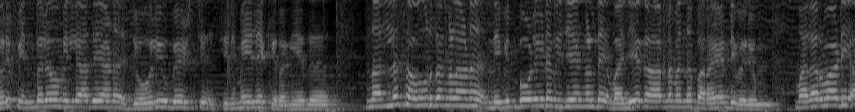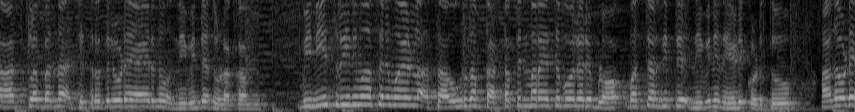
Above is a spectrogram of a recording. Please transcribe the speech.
ഒരു പിൻബലവുമില്ലാതെയാണ് ജോലി ഉപേക്ഷിച്ച് സിനിമയിലേക്ക് ഇറങ്ങിയത്. നല്ല സൗഹൃദങ്ങളാണ് നിവിൻ പോളിയുടെ വിജയങ്ങളുടെ വലിയ കാരണമെന്ന് പറയേണ്ടി വരും. മലർവാടി ആർട്സ് ക്ലബ് എന്ന ചിത്രത്തിലൂടെയായിരുന്നു നിവിന്റെ തുടക്കം. വിനീത് ശ്രീനിവാസനുമായുള്ള സൗഹൃദം തട്ടത്തിൻമറയത്ത് പോലൊരു ബ്ലോക്ക് ബസ്റ്റർ ഹിറ്റ് നിവിന് നേടിക്കൊടുത്തു. അതോടെ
